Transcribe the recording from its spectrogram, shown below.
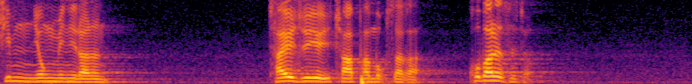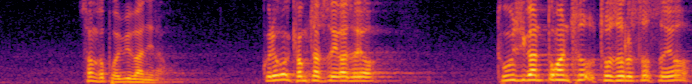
김용민이라는 자유주의 좌파 목사가 고발했었죠. 선거법 위반이라고. 그리고 경찰서에 가서요. 두 시간 동안 조, 조서를 썼어요.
